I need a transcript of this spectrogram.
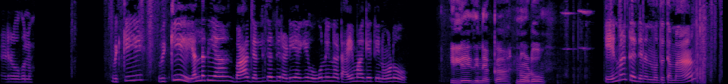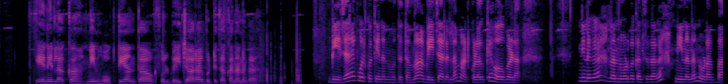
ನಡ್ರಿ ಹೋಗುನು. ವಿಕ್ಕಿ ವಿಕ್ಕಿ ಎಲ್ಲದಿಯಾ? ಬಾ ಜಲ್ದಿ ಜಲ್ದಿ ರೆಡಿ ಆಗಿ ಹೋಗು ನಿನ್ನ ಟೈಮ್ ಆಗೈತಿ ನೋಡು. ಇಲ್ಲೇ ಇದೀನಿ ಅಕ್ಕ. ನೋಡು. ಏನ್ ಮಾಡ್ತಾ ಇದ್ದೀನಿ ನನ್ನ ಮುದ್ದು ತಮ್ಮ ಏನಿಲ್ಲ ಅಕ್ಕ. ನೀನು ಹೋಗ್ತೀಯ ಅಂತ ಫುಲ್ ಬೇಜಾರಾಗ್ಬಿಟ್ಟಿತ್ತಕ್ಕ ನನಗೆ. ಬೇಜಾರಾಗಿ ಮಾಡ್ಕೋತೀನಿ ನನ್ನ ಮುದ್ದು ತಮ್ಮ ಬೇಜಾರೆಲ್ಲ ಮಾಡ್ಕೊಳ್ಳೋಕೆ ಹೋಗಬೇಡ. ನಿನಗೆ ನಾನು ನೋಡ್ಬೇಕನ್ಸಿದಾಗ ನೀನನ್ನ ನೋಡಕ್ ಬಾ.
